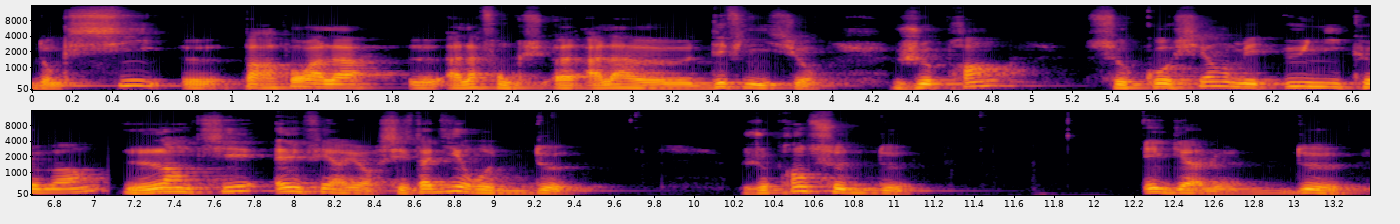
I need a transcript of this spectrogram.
Donc si euh, par rapport à la, euh, à la, fonction, à la définition, je prends ce quotient mais uniquement l'entier inférieur, c'est-à-dire 2. Je prends ce 2 égale 2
